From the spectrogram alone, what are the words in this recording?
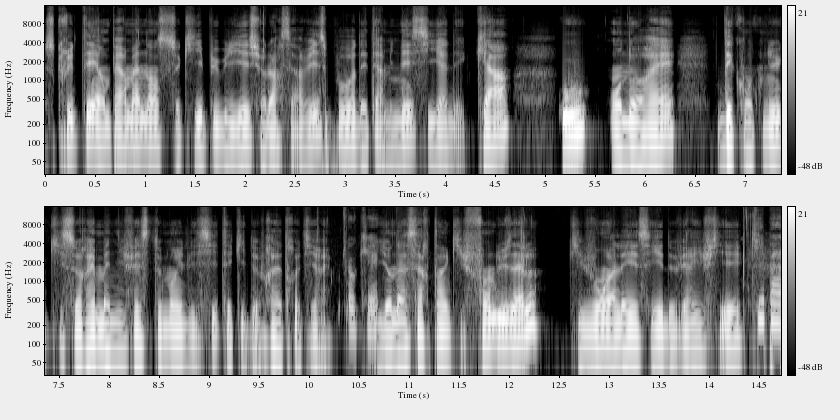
scruter en permanence ce qui est publié sur leur service pour déterminer s'il y a des cas où on aurait des contenus qui seraient manifestement illicites et qui devraient être retirés. Il y en a certains qui font du zèle, qui vont aller essayer de vérifier Qui par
